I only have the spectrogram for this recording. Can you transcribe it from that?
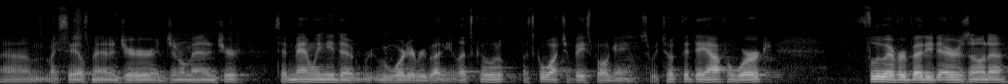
um, my sales manager and general manager, said, man, we need to reward everybody. Let's go, let's go watch a baseball game. So we took the day off of work, flew everybody to Arizona.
